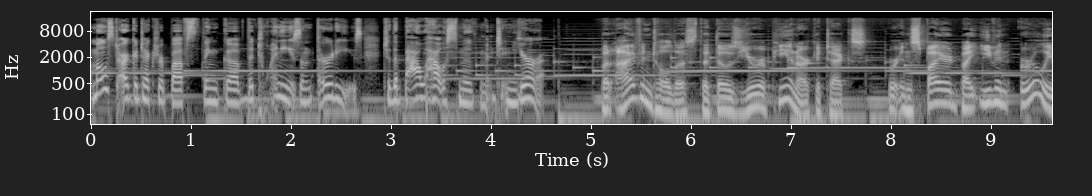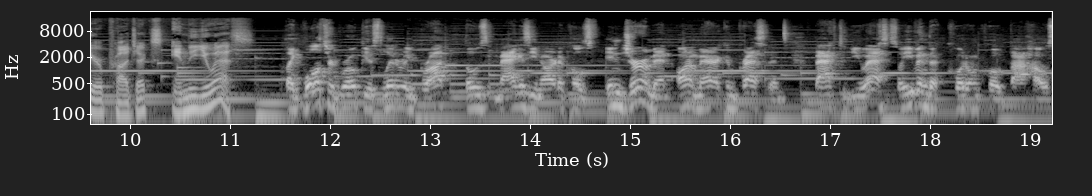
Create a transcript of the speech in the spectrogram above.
most architecture buffs think of the 20s and 30s to the Bauhaus movement in Europe. But Ivan told us that those European architects were inspired by even earlier projects in the US. Like Walter Gropius literally brought those magazine articles in German on American precedents back to the US. So even the quote unquote Bauhaus,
